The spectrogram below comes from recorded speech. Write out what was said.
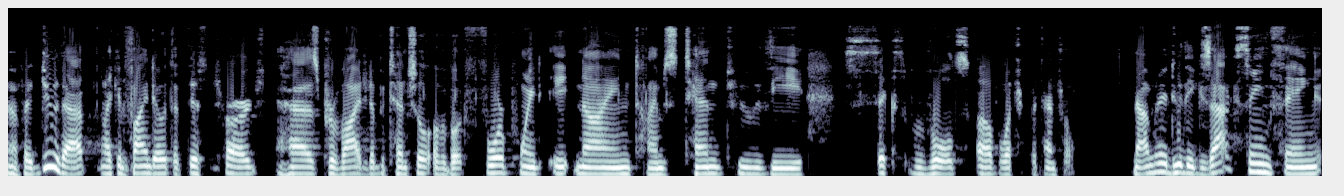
Now, if I do that, I can find out that this charge has provided a potential of about 4.89 times 10 to the 6 volts of electric potential. Now I'm going to do the exact same thing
